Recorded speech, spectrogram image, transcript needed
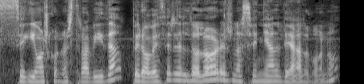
seguimos con nuestra vida, pero a veces el dolor es una señal de algo, ¿no?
